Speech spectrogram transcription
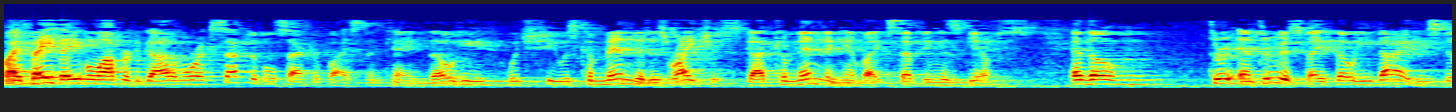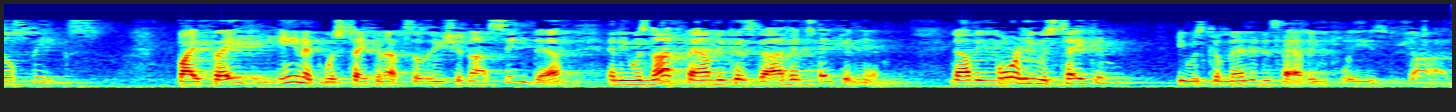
By faith, Abel offered to God a more acceptable sacrifice than Cain, though he, which he was commended as righteous, God commending him by accepting his gifts. And though, through, and through his faith, though he died, he still speaks. By faith, Enoch was taken up so that he should not see death, and he was not found because God had taken him. Now, before he was taken, he was commended as having pleased God.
